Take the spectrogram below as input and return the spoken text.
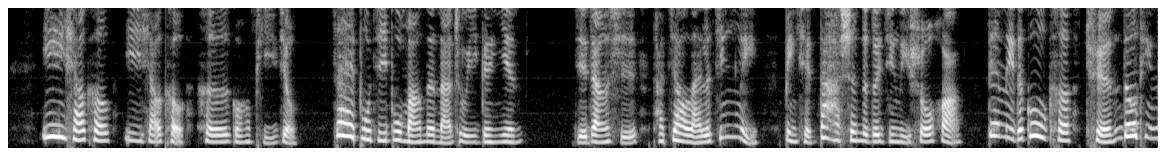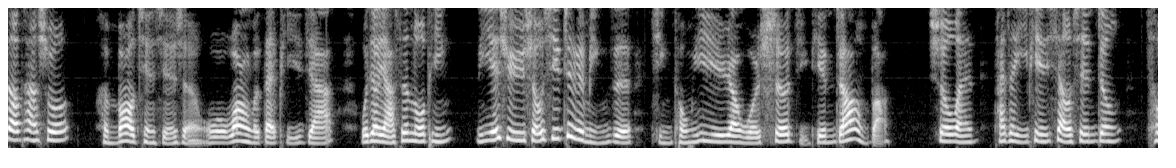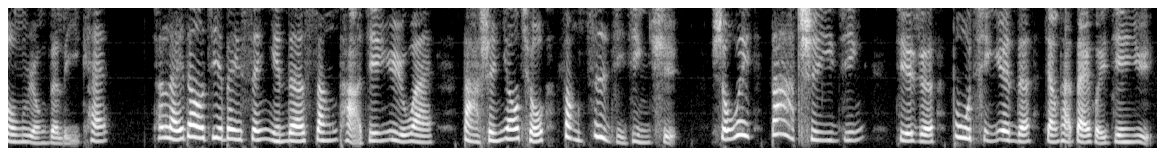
一小口一小口喝光啤酒，再不急不忙地拿出一根烟。结账时，他叫来了经理，并且大声地对经理说话。店里的顾客全都听到他说：“很抱歉，先生，我忘了带皮夹。我叫亚森·罗平，你也许熟悉这个名字，请同意让我赊几天账吧。”说完，他在一片笑声中从容地离开。他来到戒备森严的桑塔监狱外，大声要求放自己进去。守卫大吃一惊。接着，不情愿地将他带回监狱。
